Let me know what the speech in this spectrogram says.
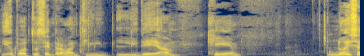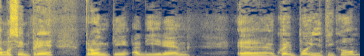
Io porto sempre avanti l'idea che noi siamo sempre pronti a dire eh, quel politico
